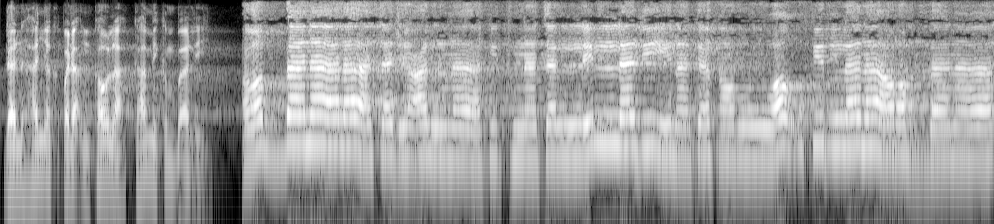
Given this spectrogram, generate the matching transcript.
dan hanya kepada Engkaulah kami kembali. ربنا لا تجعلنا فتنة للذين كفروا واغفر لنا ربنا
